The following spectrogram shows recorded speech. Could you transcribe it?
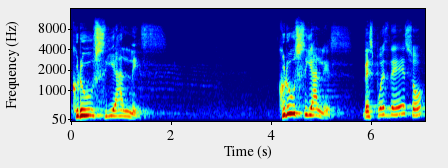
cruciales. Cruciales. Después de eso,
